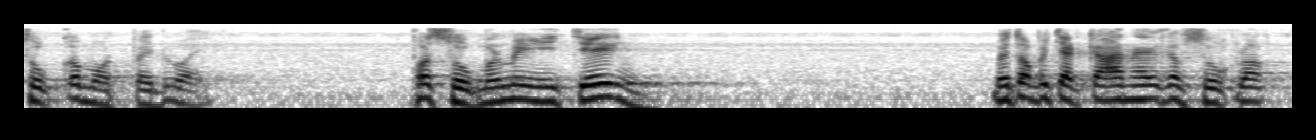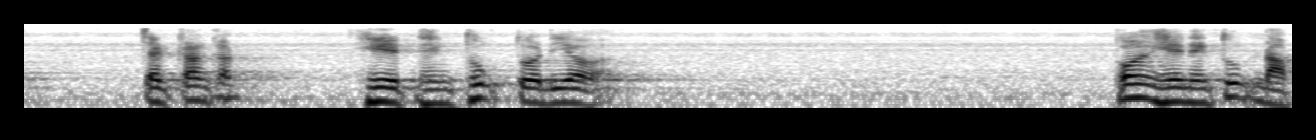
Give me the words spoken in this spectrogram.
สุขก็หมดไปด้วย เพราะสุขมันไม่มีจริง ไม่ต้องไปจัดการอะไรกับสุขหรอก จัดการกับ เหตุแห่งทุกข์ตัวเดียว เพราะเหตุแห่งทุกข์ดับ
